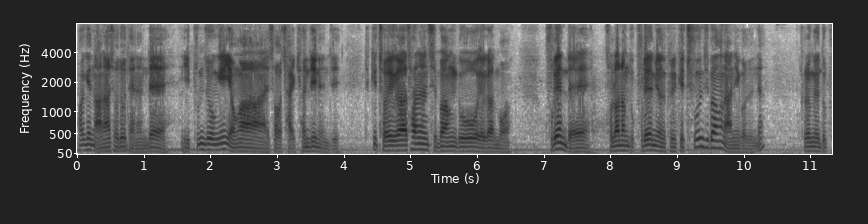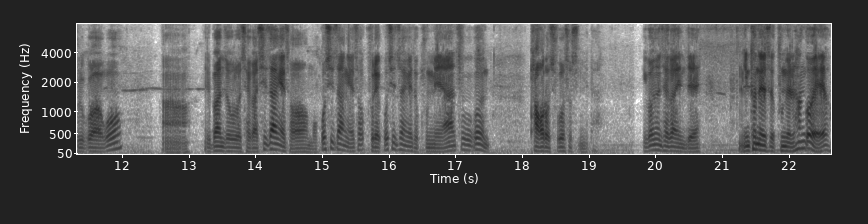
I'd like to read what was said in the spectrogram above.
확인 안 하셔도 되는데 이 품종이 영하에서 잘 견디는지 특히 저희가 사는 지방도 얘가 뭐 구례인데 전라남도 구례면 그렇게 추운 지방은 아니거든요. 그럼에도 불구하고 아, 일반적으로 제가 시장에서 뭐 꽃시장에서 구례 꽃시장에서 구매한 수국은 다 얼어 죽었었습니다. 이거는 제가 이제 인터넷에서 구매를 한 거예요.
